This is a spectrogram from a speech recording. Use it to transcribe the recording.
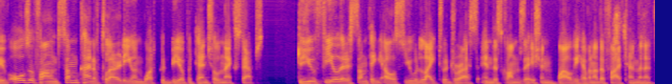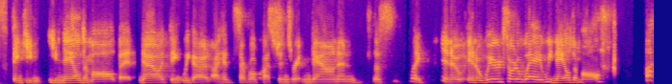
We've also found some kind of clarity on what could be your potential next steps. Do you feel there's something else you would like to address in this conversation while we have another five ten minutes? I think you you nailed them all, but now I think we got I had several questions written down and this like you know, in a weird sort of way, we nailed them all.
